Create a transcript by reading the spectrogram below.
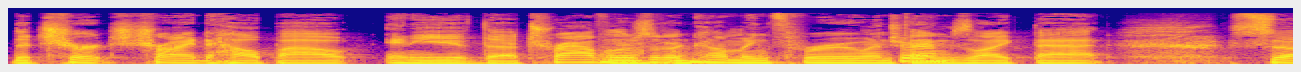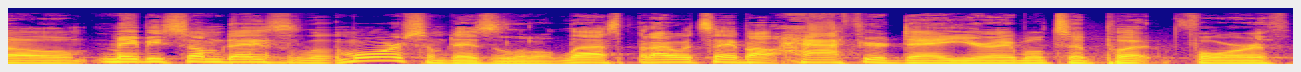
the church trying to help out any of the travelers that are coming through and Sure. things like that. So maybe some days a little more, some days a little less, but I would say about half your day you're able to put forth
